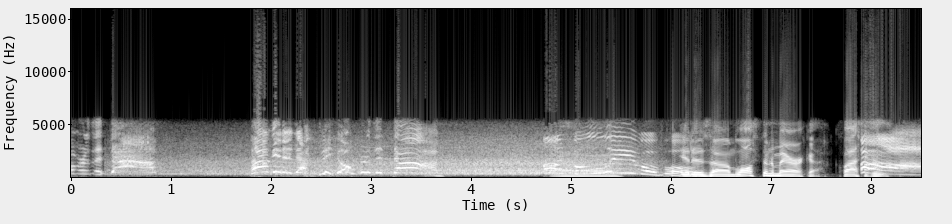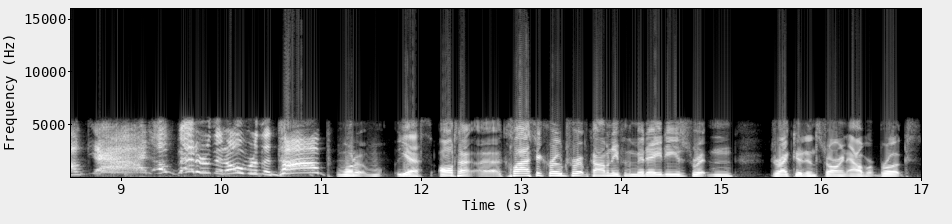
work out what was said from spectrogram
over the top. How can it not be over the top? Unbelievable. Uh, It is um, Lost in America. Classic. Oh, God. Oh, better than over the top. One, yes, all time uh, classic road trip comedy from the mid '80s, written, directed, and starring Albert Brooks.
